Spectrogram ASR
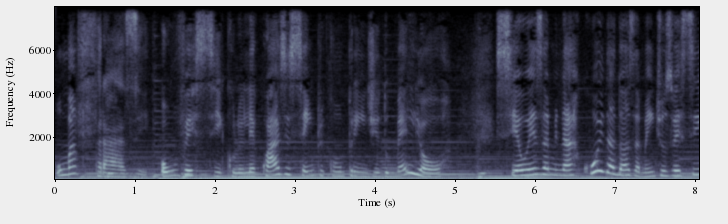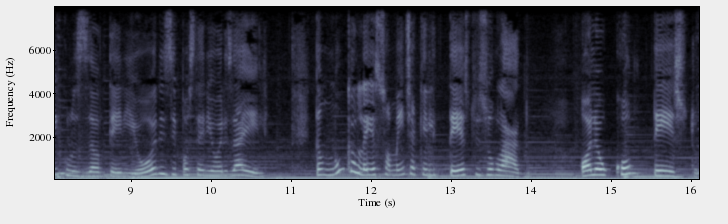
Uma frase ou um versículo ele é quase sempre compreendido melhor se eu examinar cuidadosamente os versículos anteriores e posteriores a ele. Então, nunca leia somente aquele texto isolado. Olha o contexto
